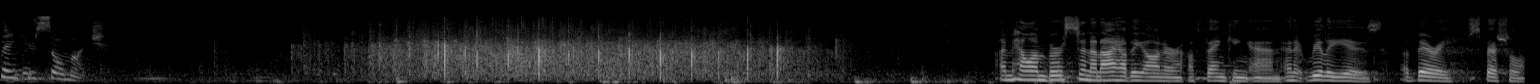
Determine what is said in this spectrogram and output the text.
Thank you so much. I'm Helen Burston, and I have the honor of thanking Anne, and it really is a very special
